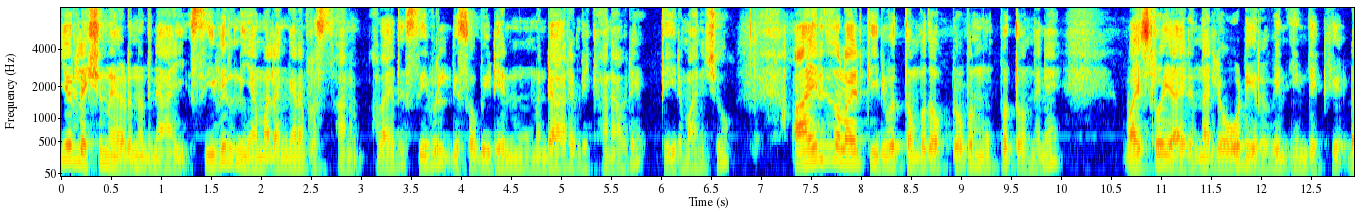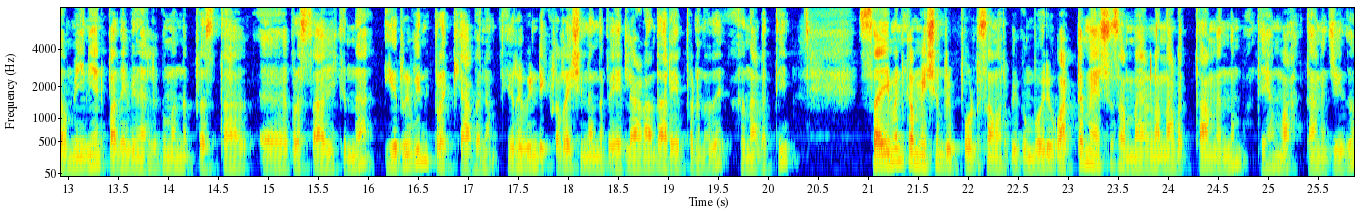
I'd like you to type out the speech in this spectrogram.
ഈ ഒരു ലക്ഷ്യം നേടുന്നതിനായി സിവിൽ നിയമലംഘന പ്രസ്ഥാനം അതായത് സിവിൽ ഡിസൊബീഡിയൻ മൂവ്മെന്റ് ആരംഭിക്കാൻ അവർ തീരുമാനിച്ചു. ആയിരത്തി തൊള്ളായിരത്തി ഇരുപത്തൊമ്പത് ഒക്ടോബർ മുപ്പത്തൊന്നിന് വൈസ്രോയി ആയിരുന്ന ലോർഡ് ഇർവിൻ ഇന്ത്യയ്ക്ക് ഡൊമീനിയൻ പദവി നൽകുമെന്ന് പ്രസ്താവ പ്രസ്താവിക്കുന്ന ഇർവിൻ പ്രഖ്യാപനം ഇർവിൻ ഡിക്ലറേഷൻ എന്ന പേരിലാണ് അത് അറിയപ്പെടുന്നത്. അത് നടത്തി സൈമൺ കമ്മീഷൻ റിപ്പോർട്ട് സമർപ്പിക്കുമ്പോൾ ഒരു വട്ടമേശ സമ്മേളനം നടത്താമെന്നും അദ്ദേഹം വാഗ്ദാനം ചെയ്തു.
